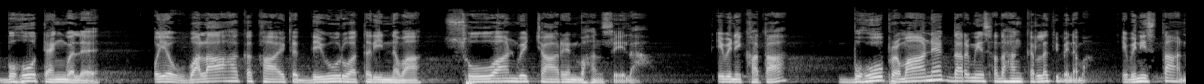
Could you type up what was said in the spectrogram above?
බොහෝ තැන්වල ඔය වලාහක කායක දෙවුරු අතරින්නවා සෝවාන් වෙච්චාරයන් වහන්සේලා. එවැනි කතා බොහෝ ප්‍රමාණයක් ධර්මය සඳහන් කරලා තිබෙනවා. එවැනි ස්ථාන.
